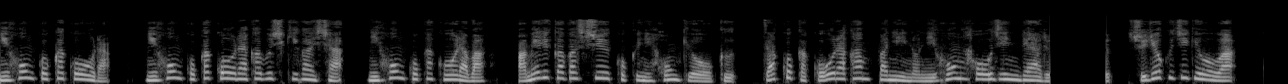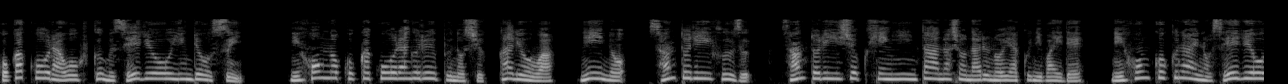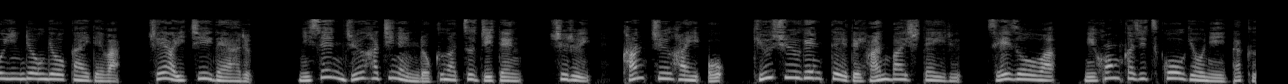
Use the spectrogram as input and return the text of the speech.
日本コカ・コーラ。日本コカ・コーラ株式会社。日本コカ・コーラは、アメリカ合衆国に本拠を置く、ザ・コカ・コーラカンパニーの日本法人である。主力事業は、コカ・コーラを含む清涼飲料水。日本のコカ・コーラグループの出荷量は、2位のサントリーフーズ、サントリー食品インターナショナルの約2倍で、日本国内の清涼飲料業界では、シェア1位である。2018年6月時点、種類、缶中杯を九州限定で販売している。製造は日本果実工業に委託。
